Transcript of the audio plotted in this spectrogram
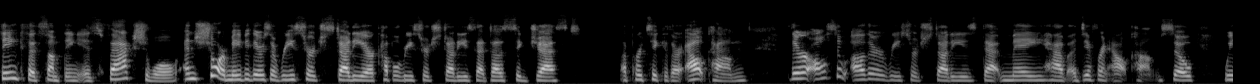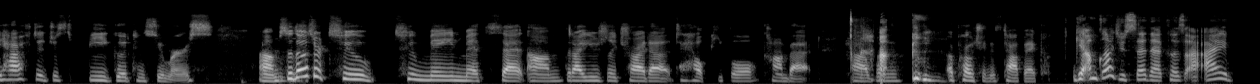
think that something is factual and sure maybe there's a research study or a couple research studies that does suggest a particular outcome there are also other research studies that may have a different outcome. So we have to just be good consumers. Um, mm-hmm. So those are two two main myths that um, that I usually try to to help people combat uh, when uh, approaching this topic. Yeah, I'm glad you said that because I, I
